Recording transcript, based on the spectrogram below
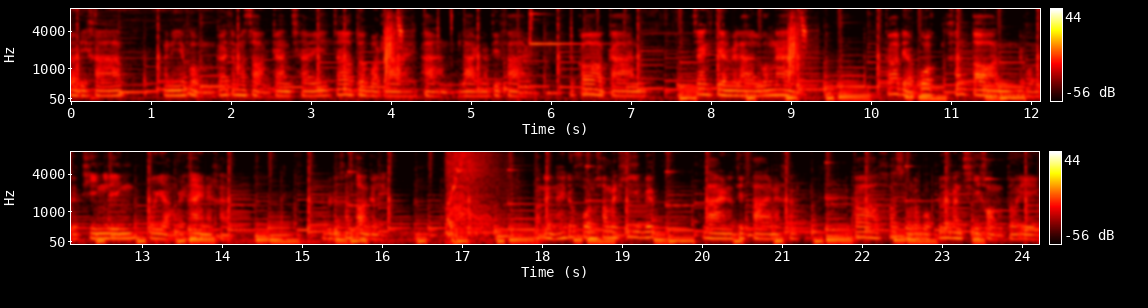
สวัสดีครับ วันนี้ผมก็จะมาสอนการใช้เจ้าตัวบอทไลน์ผ่าน Line Notify แล้วก็การแจ้งเตือนเวลาล่วงหน้า ก็เดี๋ยวพวกขั้นตอนเดี๋ยวผมจะทิ้งลิงก์ตัวอย่างไว้ให้นะครับไปดูขั้นตอนกันเลยก่อนอื่นให้ทุกคนเข้ามาที่เว็บ Line Notify นะครับ แล้วก็เข้าสู่ระบบด้วยบัญชีของตัวเอง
